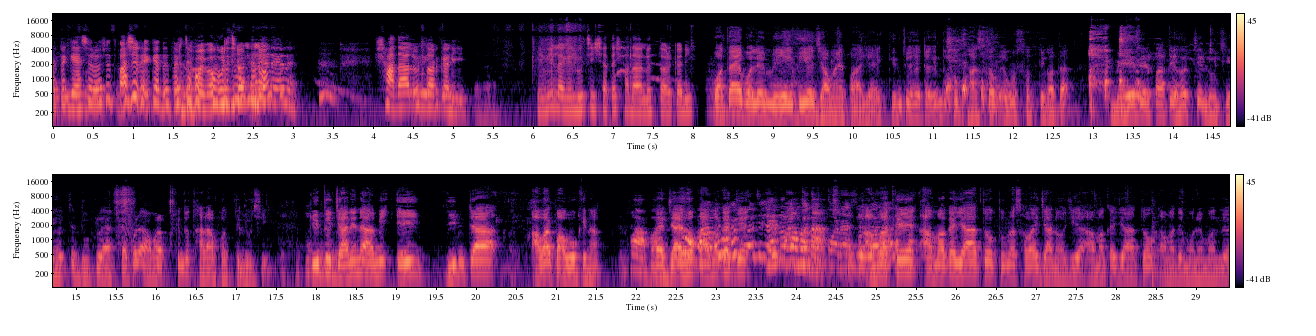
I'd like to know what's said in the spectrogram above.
একটা গ্যাসের ওষুধ পাশে রেখে দে তোর জামাইবাবুর জন্য। সাদা আলুর তরকারি। হেভি লাগে লুচির সাথে সাদা আলুর তরকারি। কথায় বলে মেয়ে দিয়ে জামাই পাওয়া যায় কিন্তু এটা কিন্তু খুব বাস্তব এবং সত্যি কথা। মেয়েদের পাতে হচ্ছে লুচি হচ্ছে দুটো একটা করে আমার কিন্তু থালা ভর্তি লুচি। কিন্তু জানি না আমি এই দিনটা আবার পাবো কিনা। তা যাই হোক আমাকে যে আমাকে আমাকে যা তো তোমরা সবাই জানো যে আমাকে যা তো আমাদের মনে মনে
